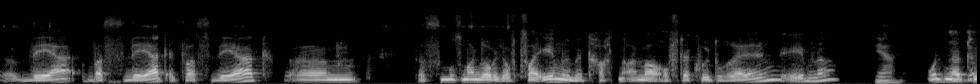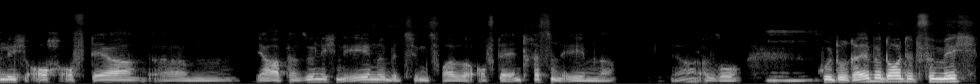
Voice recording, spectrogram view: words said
wer, was wert, etwas wert. Ähm, das muss man, glaube ich, auf zwei Ebenen betrachten. Einmal auf der kulturellen Ebene. Ja und mhm. natürlich auch auf der ähm, ja, persönlichen Ebene beziehungsweise auf der Interessenebene. Ja, also mhm. kulturell bedeutet für mich,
